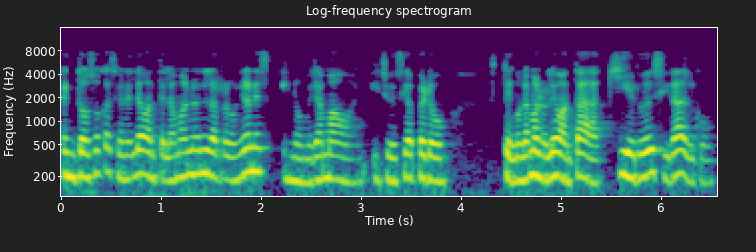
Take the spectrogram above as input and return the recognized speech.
en dos ocasiones levanté la mano en las reuniones y no me llamaban. Y yo decía, pero tengo la mano levantada, quiero decir algo.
